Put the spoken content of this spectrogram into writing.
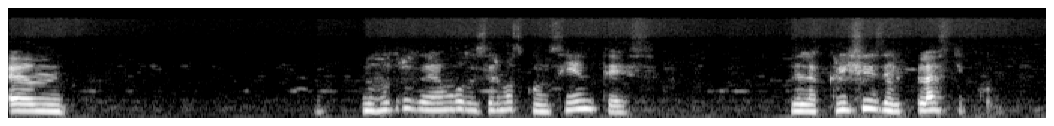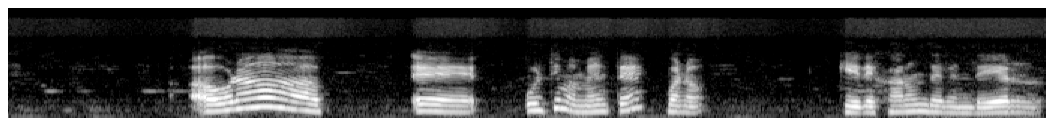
Um, nosotros debemos de ser más conscientes de la crisis del plástico. Ahora, eh, últimamente, bueno, que dejaron de vender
